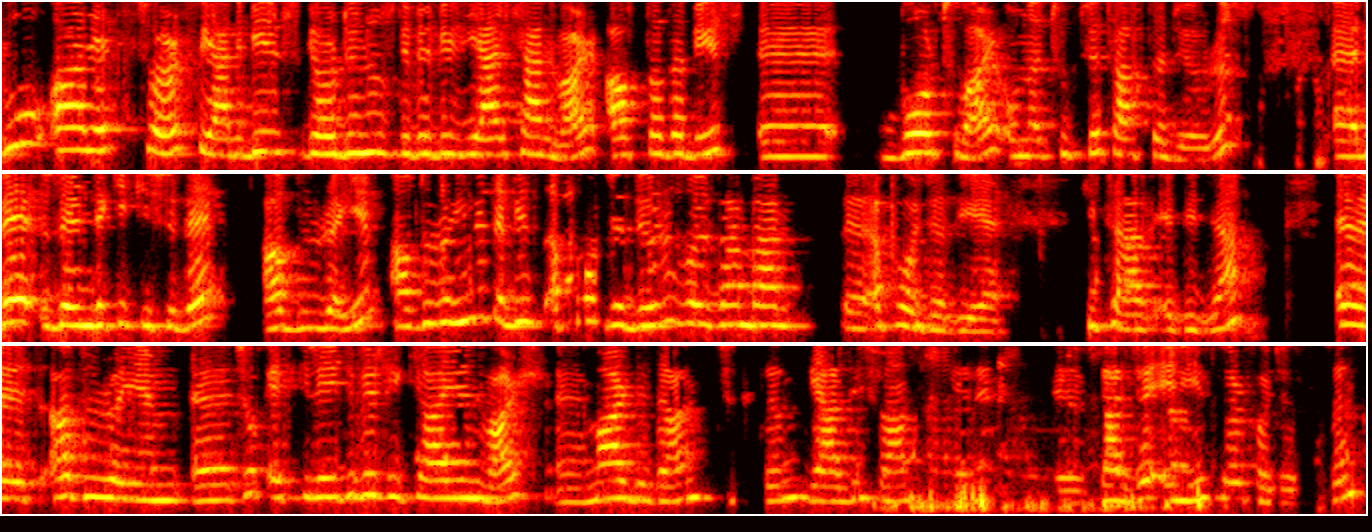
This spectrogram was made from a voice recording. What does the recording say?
Bu alet sörf yani bir gördüğünüz gibi bir yelken var. Altta da bir e, board var. Ona Türkçe tahta diyoruz. Ve üzerindeki kişi de Abdurrahim. Abdurrahim'e de biz Apo Hoca diyoruz. O yüzden ben e, Apo Hoca diye hitap edeceğim. Evet Abdurrahim, e, çok etkileyici bir hikayen var. E, Mardin'den çıktın, geldin şu an Türkiye'nin e, bence en iyi sörf hocasısın.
